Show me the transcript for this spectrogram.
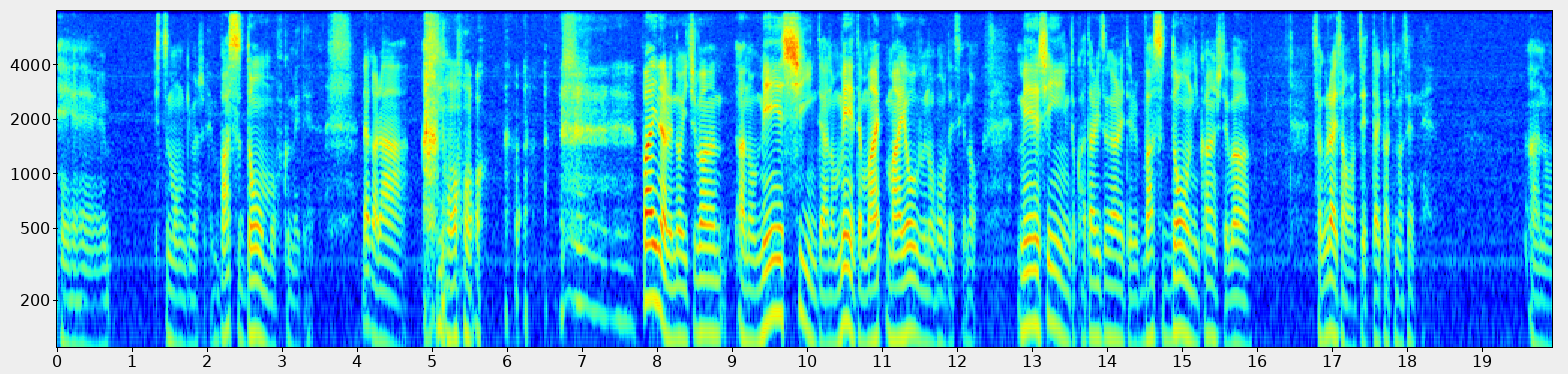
えー、質問きましたね。バスドーンも含めて。だからあのファイナルの一番あの名シーンってあの名って迷うの方ですけど名シーンと語り継がれてるバスドーンに関しては桜井さんは絶対書きませんね。あの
